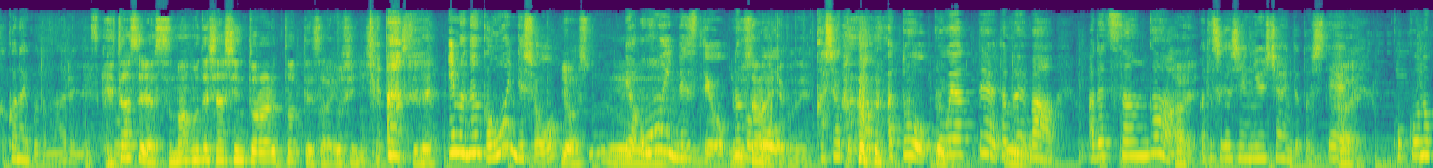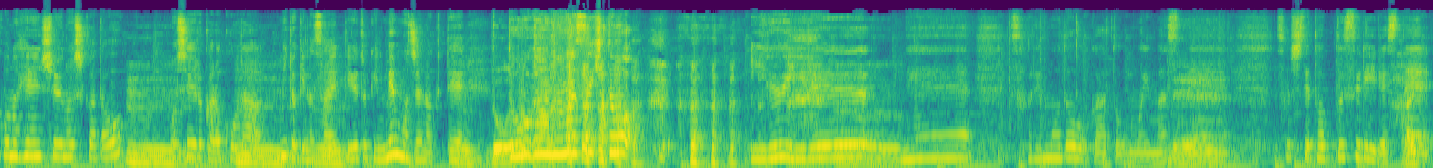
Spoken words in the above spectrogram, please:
書かないこともあるんですけど。下手すりゃスマホで写真撮られ撮ってさよしにしちゃったりしてね。今なんか多いんでしょ？いやいや多いんですよ。なん許かこさないけどね。う貨車とか。あとこうやって例えば足立さんがはい。私が新入社員だとして、はい。ここのこの編集の仕方をうん。教えるからこうだ、うん。見ときなさいっていう時にメモじゃなくて、うん。動画を回す人。いるいる。うん。ねえ。それもどうかと思いますね。ねそしてトップ3ですね、はい。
